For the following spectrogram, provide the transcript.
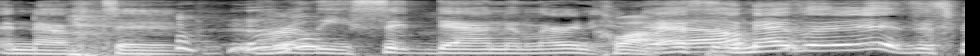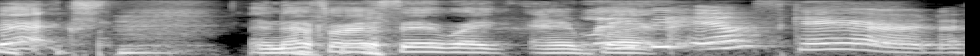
enough to really sit down and learn it. Class. That's, and that's what it is. It's facts. And that's why I said like, and but Lazy and scared.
